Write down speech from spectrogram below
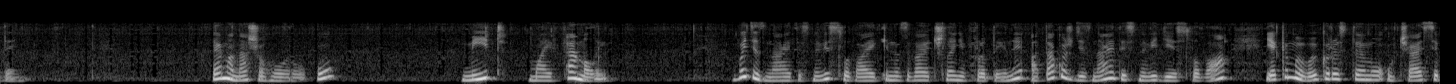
день. Тема нашого уроку Meet my family. Ви дізнаєтесь нові слова, які називають членів родини, а також дізнаєтесь нові дієслова, які ми використаємо у часі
